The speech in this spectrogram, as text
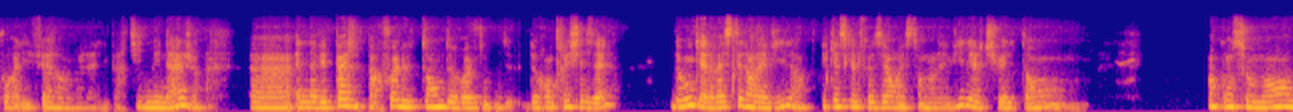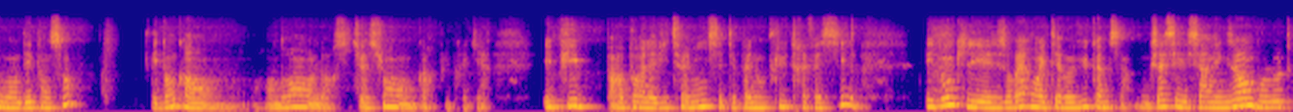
pour aller faire les parties de ménage, elles n'avaient pas parfois le temps de, de, rentrer chez elles. Donc, elles restaient dans la ville. Et qu'est-ce qu'elles faisaient en restant dans la ville? Elles tuaient le temps en consommant ou en dépensant et donc en rendant leur situation encore plus précaire. Et puis, par rapport à la vie de famille, ce n'était pas non plus très facile. Et donc, les horaires ont été revus comme ça. Donc, ça, c'est un exemple. L'autre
